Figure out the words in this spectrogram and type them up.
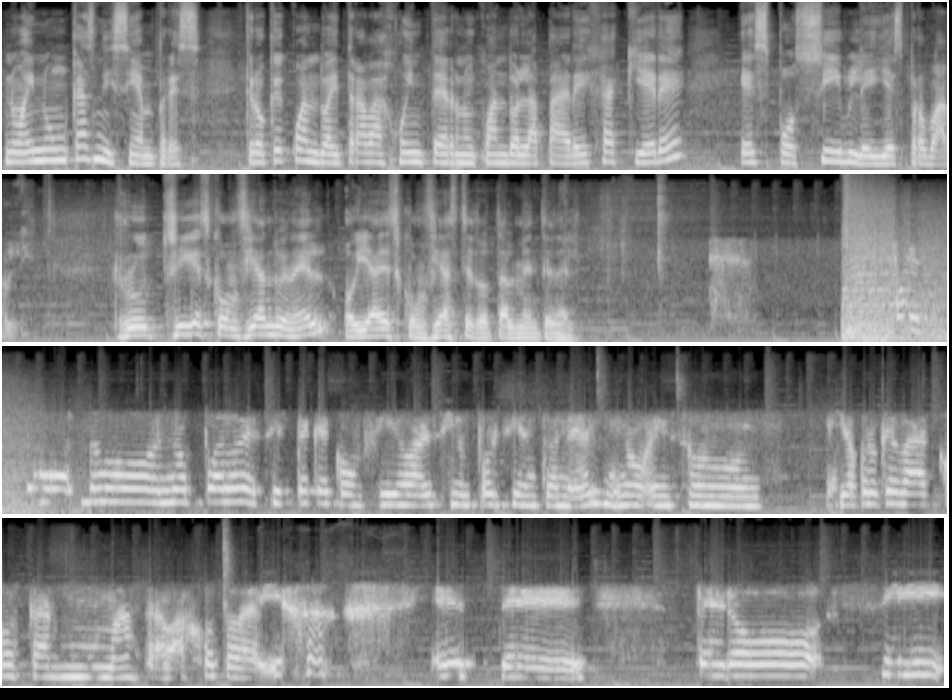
no hay nunca ni siempre. Creo que cuando hay trabajo interno y cuando la pareja quiere, es posible y es probable. Ruth, ¿sigues confiando en él o ya desconfiaste totalmente en él? Pues no, no puedo decirte que confío al 100% en él, no, eso yo creo que va a costar más trabajo todavía. este, pero sí,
